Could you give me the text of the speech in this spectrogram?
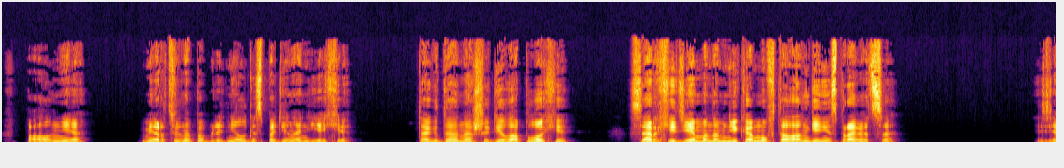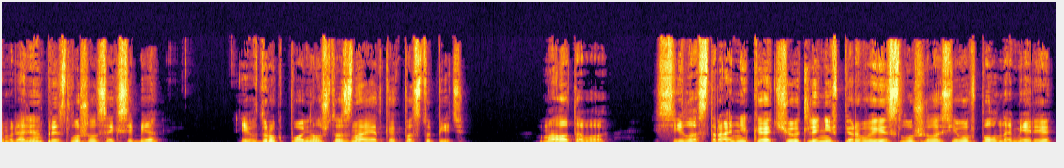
«Вполне», — мертвенно побледнел господин Аньехи. «Тогда наши дела плохи. С архидемоном никому в Таланге не справиться». Землянин прислушался к себе и вдруг понял, что знает, как поступить. Мало того, сила странника чуть ли не впервые слушалась его в полной мере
